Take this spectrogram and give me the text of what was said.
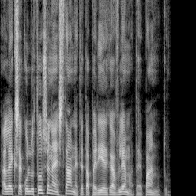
αλλά εξακολουθούσε να αισθάνεται τα περίεργα βλέμματα επάνω του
